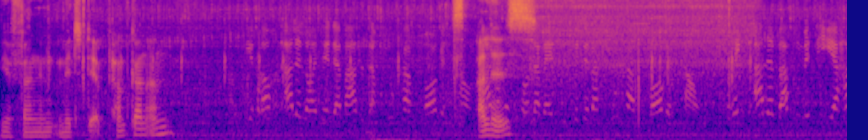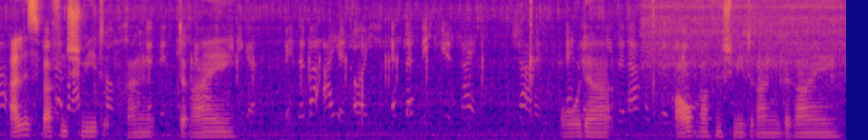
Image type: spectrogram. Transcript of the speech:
Wir fangen mit der Pumpgun an. Ist alles. Alles Waffenschmied Rang 3 oder auch Waffenschmied Rang 3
